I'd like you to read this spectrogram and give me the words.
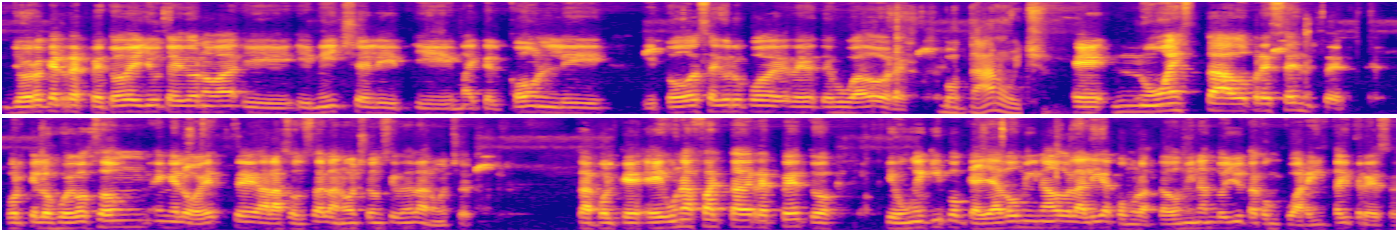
yo creo que el respeto de Utah y Donovan y, Mitchell y, Michael Conley y todo ese grupo de, jugadores eh, no ha estado presente porque los juegos son en el oeste a las 11 de la noche, 11 de la noche. O sea, porque es una falta de respeto que un equipo que haya dominado la liga como lo está dominando Utah con 40 y 13,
